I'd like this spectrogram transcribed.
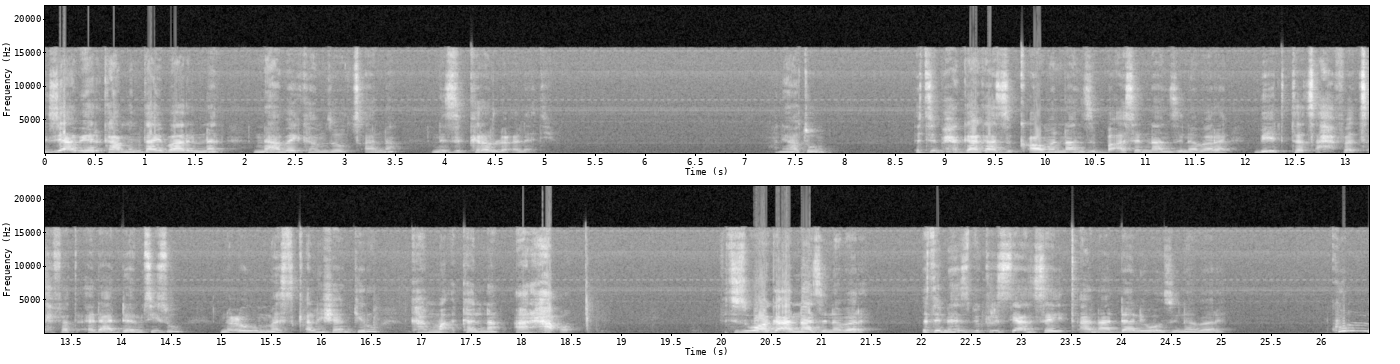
እግዚኣብሔር ካብ ምንታይ ባርነት ናበይ ከም ዘውፃና ንዝክረሉ ዕለት እዩ። ምክንያቱ እቲ ብሕጋጋት ዝቃወመናን ዝበኣሰናን ዝነበረ ብኢድ ተፃሕፈ ፅሕፈት ዕዳ ደምሲሱ ንዕኡ መስቀል ሸንኪሩ ካብ ማእከልና ኣርሓቆ። እቲ ዝዋጋኣና ዝነበረ እቲ ንህዝቢ ክርስትያን ሰይጣን ኣዳልዎ ዝነበረ ኩሉ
